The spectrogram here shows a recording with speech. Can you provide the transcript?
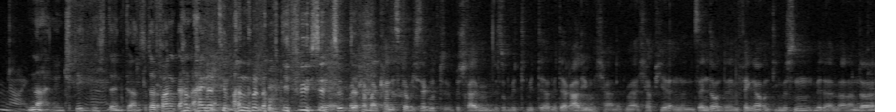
Nein. Nein, entsteht Nein. nicht ein Tanz. Da fängt an einer dem anderen auf die Füße ja, zu man kann, man kann es, glaube ich, sehr gut beschreiben, so mit, mit, der, mit der Radiomechanik. Ne? Ich habe hier einen Sender und einen Empfänger und die müssen miteinander,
